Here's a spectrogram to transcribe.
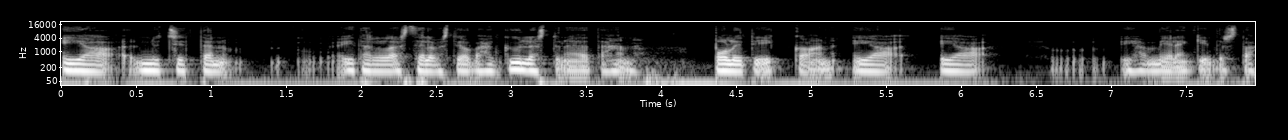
Ja nyt sitten italialaiset selvästi on vähän kyllästyneitä tähän politiikkaan ja, ja ihan mielenkiintoista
